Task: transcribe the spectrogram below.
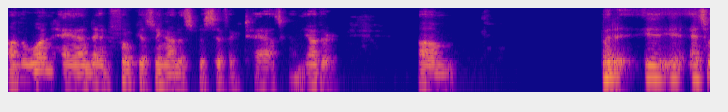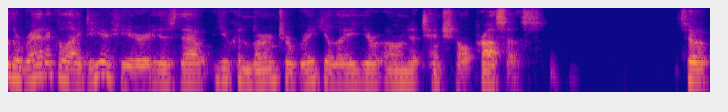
on the one hand and focusing on a specific task on the other. Um, but it, it, and so the radical idea here is that you can learn to regulate your own attentional process. So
